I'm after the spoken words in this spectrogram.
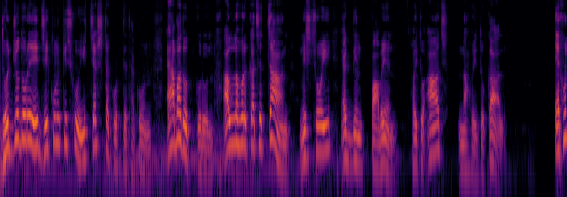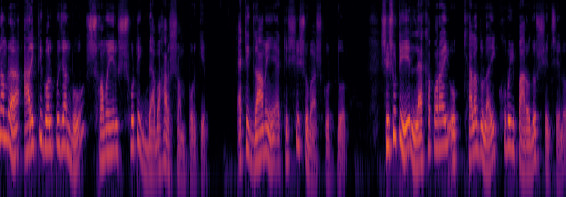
ধৈর্য ধরে যে কোনো কিছুই চেষ্টা করতে থাকুন, আবাদত করুন, আল্লাহর কাছে চান, নিশ্চয়ই একদিন পাবেন, হয়তো আজ, না হয়তো কাল। এখন আমরা আরেকটি গল্প জানব সময়ের সঠিক ব্যবহার সম্পর্কে। একটি গ্রামে একটি শিশু বাস করত। শিশুটি লেখাপড়ায় ও খেলাধুলায় খুবই পারদর্শী ছিল।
